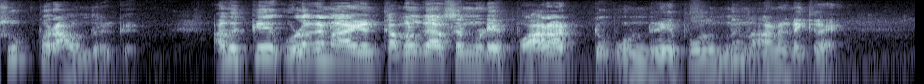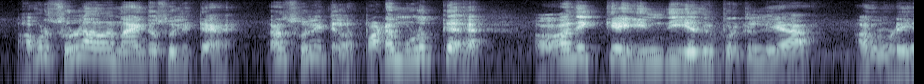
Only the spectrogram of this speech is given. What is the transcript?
சூப்பராக வந்திருக்கு. அதுக்கு உலகநாயகன் கமல்ஹாசனுடைய பாராட்டு ஒன்றே போதும்னு நான் நினைக்கிறேன். அவர் சொல்லாத நான் எங்கே சொல்லிட்டேன். அதான் சொல்லிட்டேன்ல. படம் முழுக்க ஆதிக்க இந்தி எதிர்ப்பு இருக்கு இல்லையா? அதனுடைய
